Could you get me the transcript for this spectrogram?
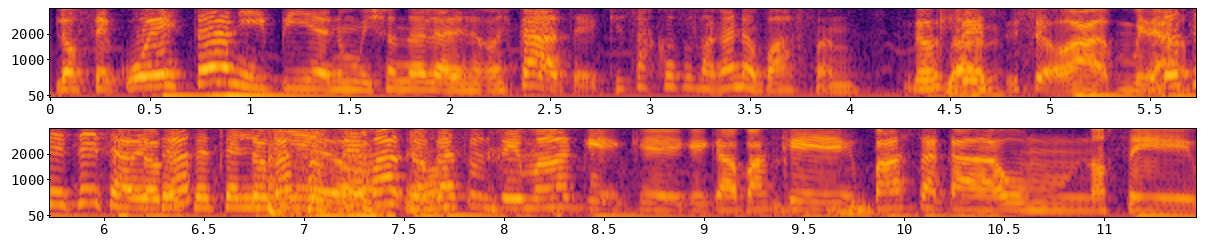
los secuestran y piden un millón de dólares de rescate, que esas cosas acá no pasan. No Claro. sé, yo, ah, mira. Entonces ese a veces tocas, es el tocas miedo, un tema, ¿no? tocas un tema que, que, que capaz que pasa cada un, no sé,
